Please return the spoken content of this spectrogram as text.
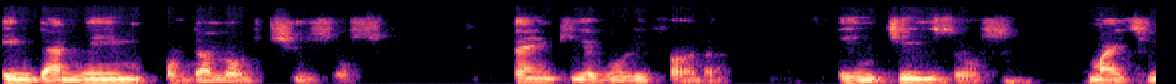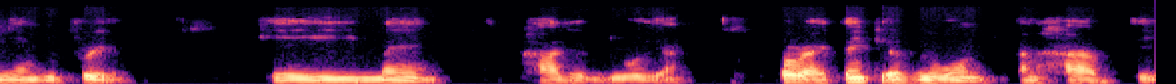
in the name of the Lord Jesus. Thank you, Heavenly Father. In Jesus' mighty name we pray. Amen. Hallelujah. All right. Thank you, everyone, and have a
